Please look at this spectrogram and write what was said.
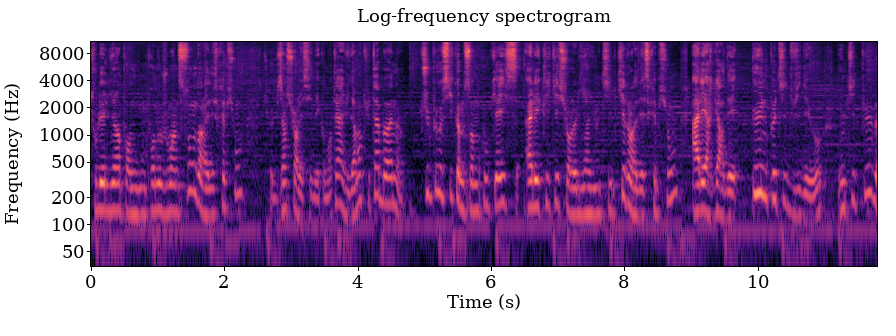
Tous les liens pour nous joindre sont dans la description bien sûr laisser des commentaires, évidemment tu t'abonnes. Tu peux aussi, comme Sanku Case, aller cliquer sur le lien YouTube qui est dans la description, aller regarder une petite vidéo, une petite pub,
